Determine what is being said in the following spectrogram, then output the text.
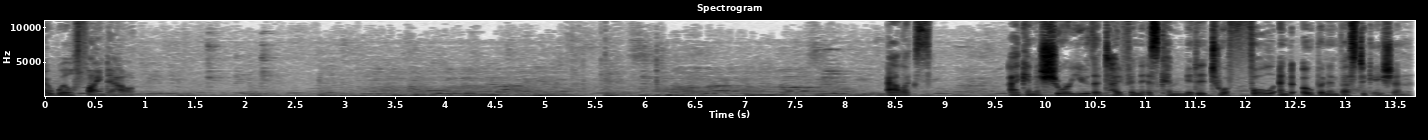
I will find out. Alex, I can assure you that Typhon is committed to a full and open investigation.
